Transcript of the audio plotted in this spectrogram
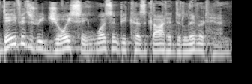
David's rejoicing wasn't because God had delivered him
